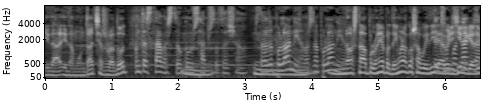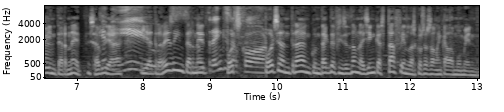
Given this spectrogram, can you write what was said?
i de, i de muntatge, sobretot. On estaves tu, que ho saps tot això? Estaves a Polònia? Vas anar a Polònia? Mm. No estava a Polònia, però tenim una cosa avui dia, Tens Virgili, que es diu internet, saps? Què Ja? dius? I a través No d'internet trenquis pots, pots entrar en contacte fins i tot amb la gent que està fent les coses en cada moment.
